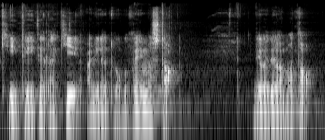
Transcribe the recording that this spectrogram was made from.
聞いていただきありがとうございました。ではではまた。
